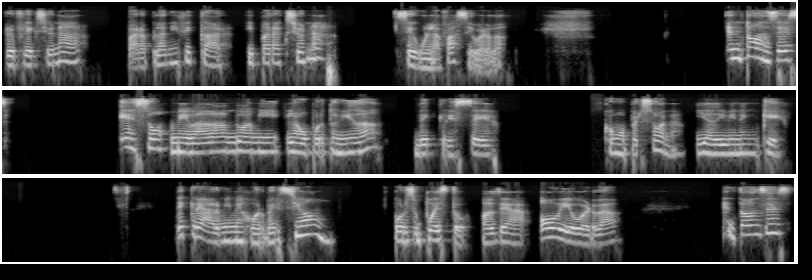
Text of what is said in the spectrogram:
reflexionar, para planificar y para accionar, según la fase, ¿verdad? Entonces, eso me va dando a mí la oportunidad de crecer como persona. Y adivinen qué, de crear mi mejor versión, por supuesto, o sea, obvio, ¿verdad? Entonces,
